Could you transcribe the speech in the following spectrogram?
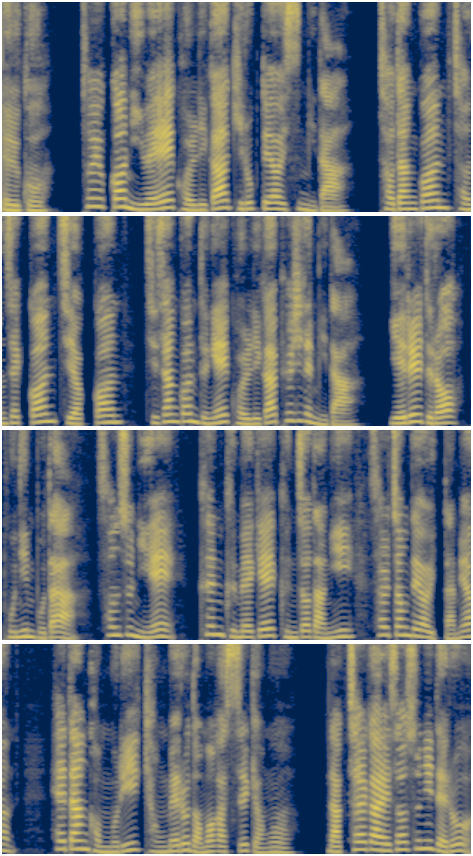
일구 소유권 이외의 권리가 기록되어 있습니다. 저당권, 전세권, 지역권, 지상권 등의 권리가 표시됩니다. 예를 들어 본인보다 선순위에 큰 금액의 근저당이 설정되어 있다면 해당 건물이 경매로 넘어갔을 경우 낙찰가에서 순위대로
